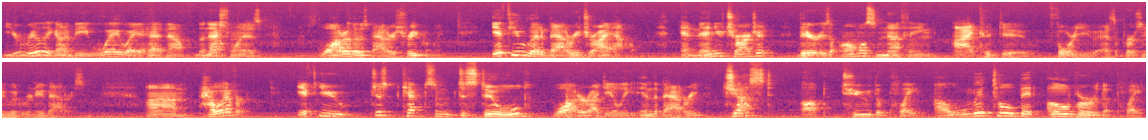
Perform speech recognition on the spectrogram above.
you're really going to be way way ahead. Now the next one is water those batteries frequently. If you let a battery dry out and then you charge it, there is almost nothing I could do for you as a person who would renew batteries. Um, however, if you just kept some distilled water, ideally, in the battery, just up to the plate, a little bit over the plate,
